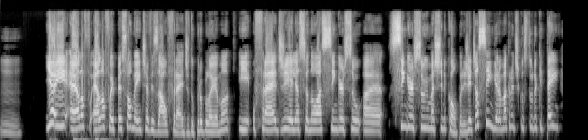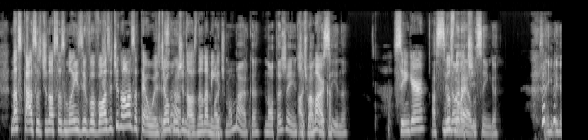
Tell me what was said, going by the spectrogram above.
Hum. E aí, ela, ela foi pessoalmente avisar o Fred do problema, e o Fred, ele acionou a Singer, Sew- a Singer Sewing Machine Company. Gente, a Singer é a máquina de costura que tem nas casas de nossas mães e vovós e de nós até hoje, de Exato. alguns de nós, não da minha. Ótima marca. Nota a gente. Ótima marca. patrocina. Singer, Assina Nos Aurelo, note. Singa. Singa.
